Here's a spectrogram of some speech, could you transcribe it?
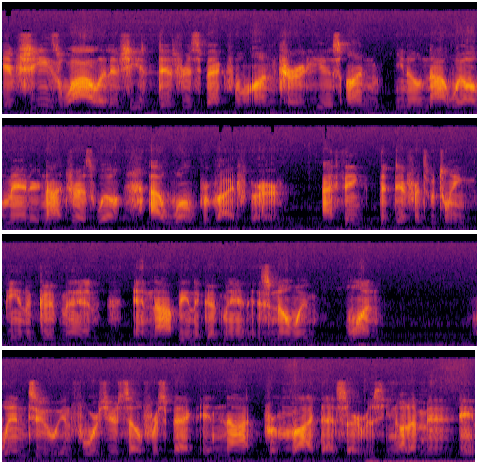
if she's wild and if she's disrespectful, uncourteous, un you know, not well mannered, not dressed well, I won't provide for her. I think the difference between being a good man and not being a good man is knowing enforce your self respect and not provide that service. You know what I mean?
